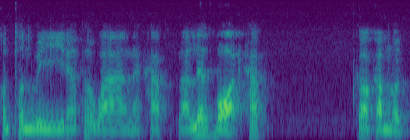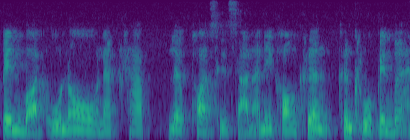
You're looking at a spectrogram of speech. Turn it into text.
Ctrl V นะเพื่อวางนะครับ แล้วเลือกบอร์ดครับ ก็กำหนดเป็นบอร์ด Uno นะครับ เลือกพอร์ตสื่อสารอันนี้ของเครื่องเครื่องครูเป็นเบอร์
